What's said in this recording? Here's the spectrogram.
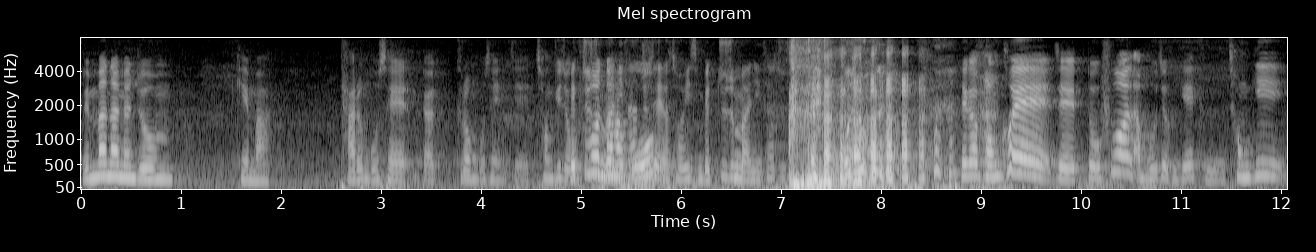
웬만하면 좀 이렇게 막 다른 곳에 그러니까 그런 곳에 이제 정기적으로 맥주 좀 후원도 많이 하고 사주세요. 저희 집 맥주 좀 많이 사주세요. 제가 벙커에 이제 또 후원 아 뭐죠 그게 그 정기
